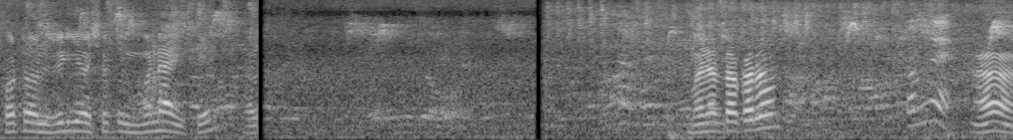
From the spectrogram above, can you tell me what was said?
ફોટો અને વીડિયો શૂટિંગ મનાય છે. મને તો કરો. તમને? હા.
